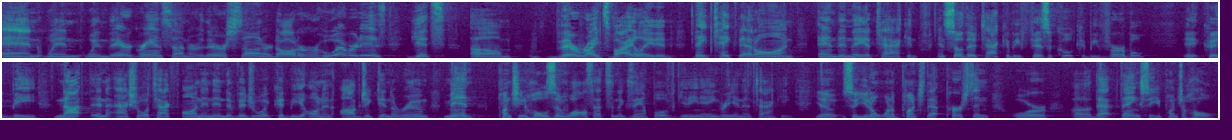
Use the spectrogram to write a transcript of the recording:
and when, when their grandson or their son or daughter or whoever it is gets um, their rights violated, they take that on and then they attack. And, and so the attack could be physical, it could be verbal, it could be not an actual attack on an individual, it could be on an object in the room. Men, punching holes in walls. That's an example of getting angry and attacking. You know, so you don't want to punch that person or uh, that thing, so you punch a hole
